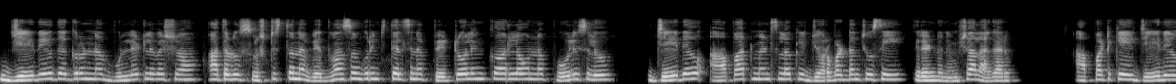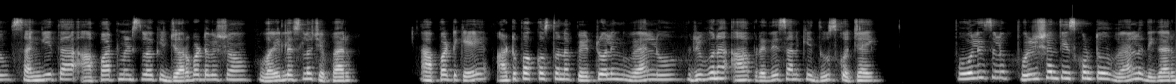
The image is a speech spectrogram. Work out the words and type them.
జయదేవ్ దగ్గరున్న బుల్లెట్ల విషయం అతడు సృష్టిస్తున్న విధ్వంసం గురించి తెలిసిన పెట్రోలింగ్ కారులో ఉన్న పోలీసులు జయదేవ్ అపార్ట్మెంట్స్లోకి జొరబడ్డం చూసి రెండు నిమిషాలు ఆగారు అప్పటికే జయదేవ్ సంగీత అపార్ట్మెంట్స్లోకి జొరబడ్డ విషయం వైర్లెస్లో చెప్పారు. అప్పటికే అటుపక్కొస్తున్న పెట్రోలింగ్ వ్యాన్లు రివ్వున ఆ ప్రదేశానికి దూసుకొచ్చాయి. పోలీసులు పొజిషన్ తీసుకుంటూ వ్యాన్లు దిగారు.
